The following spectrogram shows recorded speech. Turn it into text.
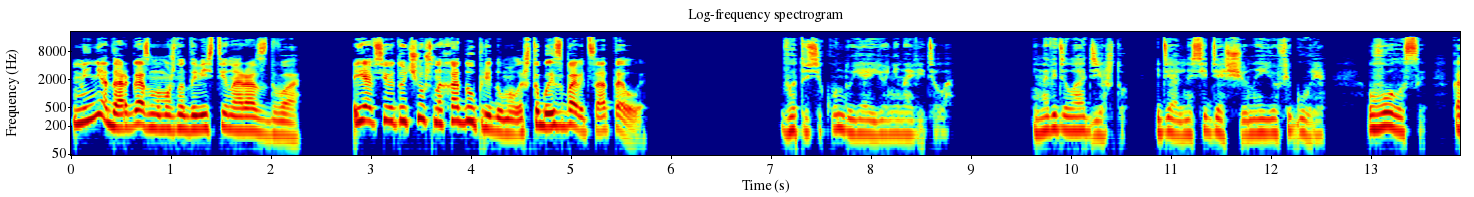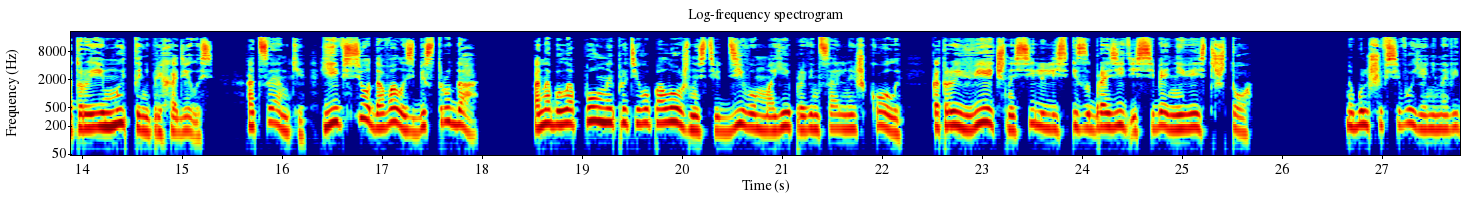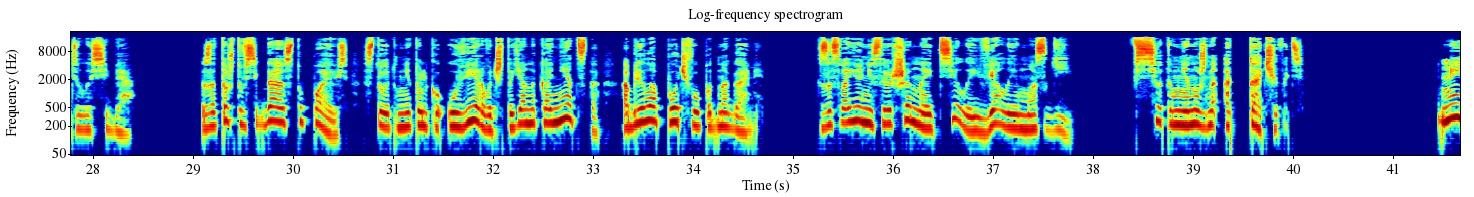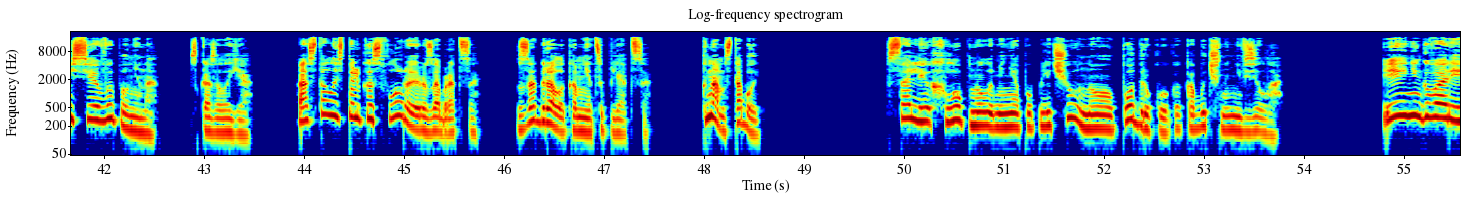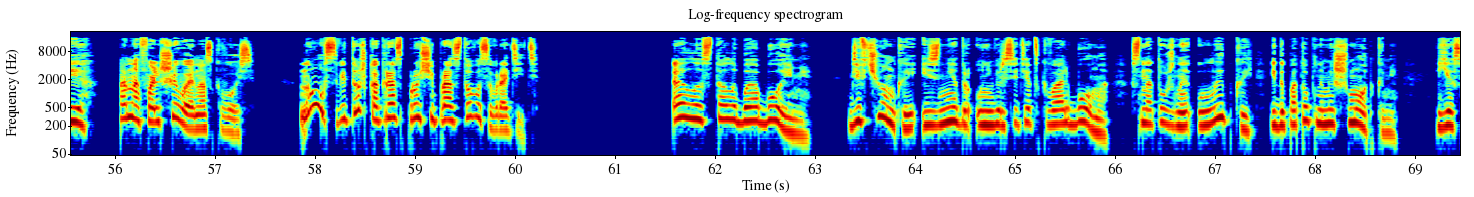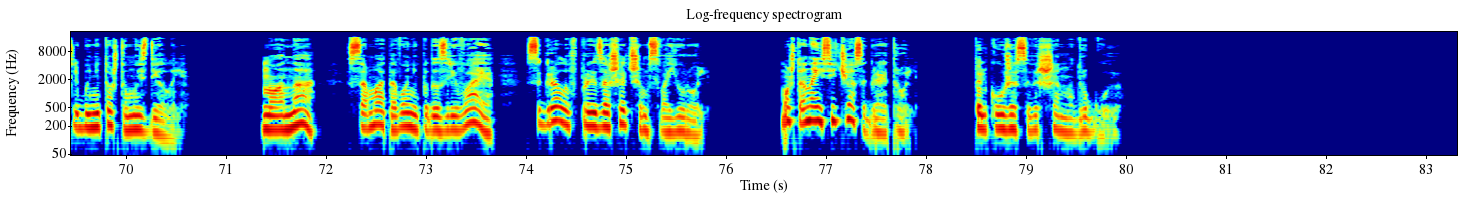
Меня до оргазма можно довести на раз-два. Я всю эту чушь на ходу придумала, чтобы избавиться от Эллы. В эту секунду я ее ненавидела. Ненавидела одежду, идеально сидящую на ее фигуре, волосы, которые и мыть-то не приходилось, оценки, ей все давалось без труда. Она была полной противоположностью дивам моей провинциальной школы, которые вечно силились изобразить из себя невесть что. Но больше всего я ненавидела себя за то, что всегда оступаюсь, стоит мне только уверовать, что я наконец-то обрела почву под ногами. За свое несовершенное тело и вялые мозги. Все это мне нужно оттачивать. «Миссия выполнена», — сказала я. «Осталось только с Флорой разобраться. Задрала ко мне цепляться. К нам с тобой». Салли хлопнула меня по плечу, но под руку, как обычно, не взяла. «И не говори, она фальшивая насквозь. Ну, святош как раз проще простого совратить. Элла стала бы обоими. Девчонкой из недр университетского альбома с натужной улыбкой и допотопными шмотками, если бы не то, что мы сделали. Но она, сама того не подозревая, сыграла в произошедшем свою роль. Может, она и сейчас играет роль, только уже совершенно другую.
